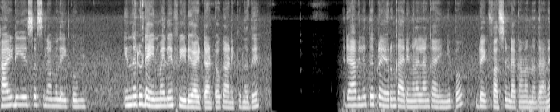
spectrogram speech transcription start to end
ഹായ് ഡിയേഴ്സ് അസ്സാം വലൈക്കും ഇന്നൊരു day in my life video ആയിട്ടാണ് കേട്ടോ കാണിക്കുന്നത്. രാവിലത്തെ പ്രെയറും കാര്യങ്ങളെല്ലാം കഴിഞ്ഞിപ്പോൾ ബ്രേക്ക്ഫാസ്റ്റ് ഉണ്ടാക്കാൻ വന്നതാണ്.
